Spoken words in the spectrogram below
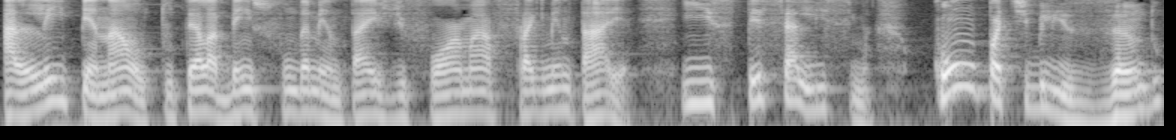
A lei penal tutela bens fundamentais de forma fragmentária e especialíssima, compatibilizando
